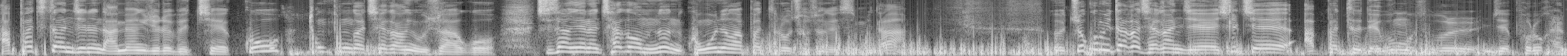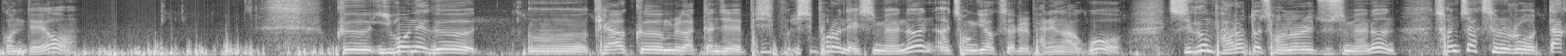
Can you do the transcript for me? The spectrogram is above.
아파트 단지는 남양주로 배치했고 통풍과 채광이 우수하고 지상에는 차가 없는 공원형 아파트로 조성했습니다. 어, 조금 있다가 제가 이제 실제 아파트 내부 모습을 이제 보러 갈 건데요. 그 이번에 그 어, 계약금을 갖다 이제 10%, 10% 내시면은 정기약서를 발행하고 지금 바로 또 전화를 주시면은 선착순으로 딱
